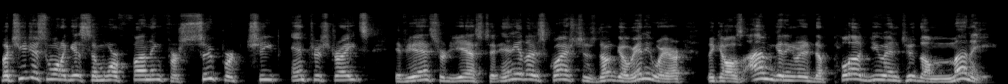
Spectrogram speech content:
but you just want to get some more funding for super cheap interest rates? If you answered yes to any of those questions, don't go anywhere because I'm getting ready to plug you into the money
